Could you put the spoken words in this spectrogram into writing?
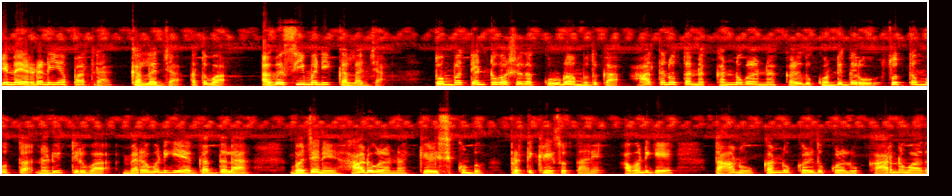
ಇನ್ನು ಎರಡನೆಯ ಪಾತ್ರ ಕಲ್ಲಜ್ಜ ಅಥವಾ ಅಗಸೀಮನಿ ಕಲ್ಲಜ್ಜ. ತೊಂಬತ್ತೆಂಟು ವರ್ಷದ ಕುರುಡ ಮುದುಕ ಆತನು ತನ್ನ ಕಣ್ಣುಗಳನ್ನು ಕಳೆದುಕೊಂಡಿದ್ದರೂ ಸುತ್ತಮುತ್ತ ನಡೆಯುತ್ತಿರುವ ಮೆರವಣಿಗೆಯ ಗದ್ದಲ ಭಜನೆ ಹಾಡುಗಳನ್ನು ಕೇಳಿಸಿಕೊಂಡು ಪ್ರತಿಕ್ರಿಯಿಸುತ್ತಾನೆ. ಅವನಿಗೆ ತಾನು ಕಣ್ಣು ಕಳೆದುಕೊಳ್ಳಲು ಕಾರಣವಾದ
